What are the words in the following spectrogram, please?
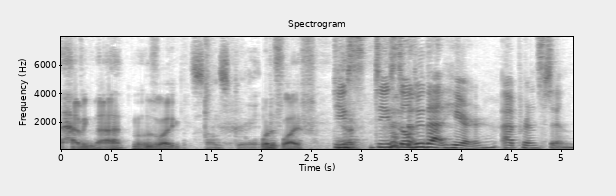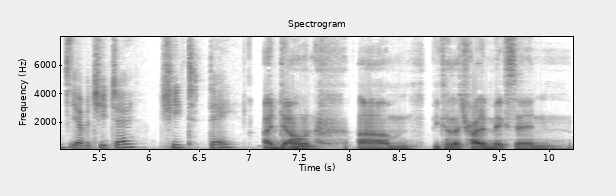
having that it was like, Sounds great. what is life? Do you Yeah. do you still do that here at Princeton? You have a cheat day? Cheat day? I don't, um, because I try to mix in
